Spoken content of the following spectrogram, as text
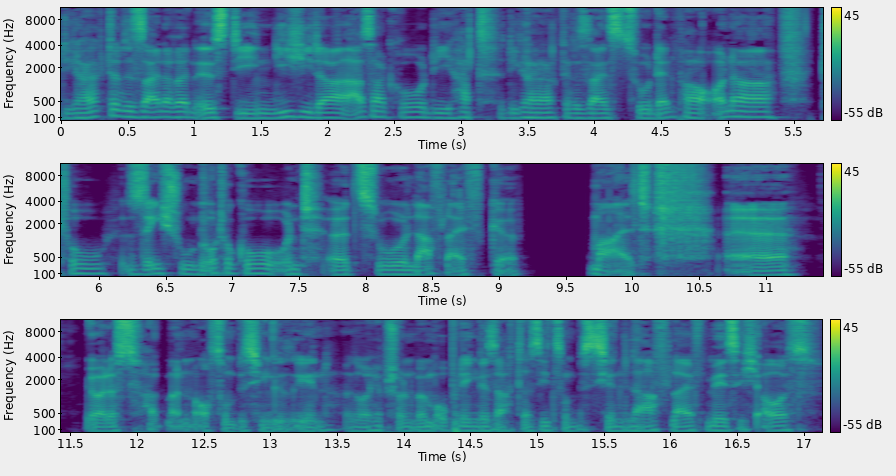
die Charakterdesignerin ist die Nishida Asako, die hat die Charakterdesigns zu Denpa Honor, to Seishun Otoko und äh, zu Love Life gemalt. Äh, ja, das hat man auch so ein bisschen gesehen. Also ich habe schon beim Opening gesagt, das sieht so ein bisschen Love Life mäßig aus,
